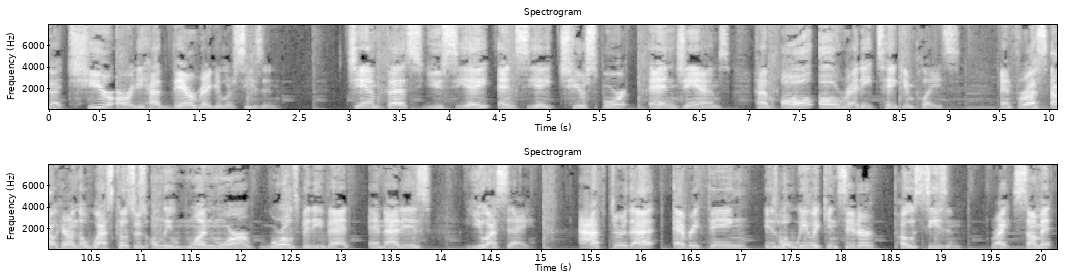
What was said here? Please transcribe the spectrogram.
that Cheer already had their regular season. JamFest, UCA, NCA, Cheer Sport, and JAMZ have all already taken place. And for us out here on the West Coast, there's only one more World's Bid event, and that is USA. After that, everything is what we would consider postseason, right? Summit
